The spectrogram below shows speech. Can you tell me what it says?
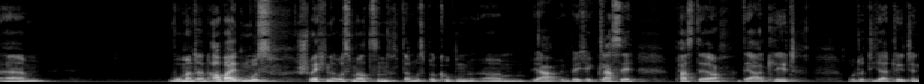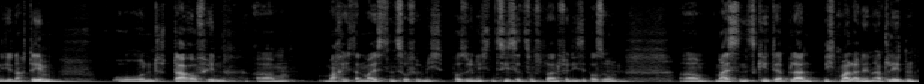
ähm, wo man dran arbeiten muss, Schwächen ausmerzen. Da muss man gucken, ähm, ja, in welche Klasse passt der, der Athlet oder die Athletin, je nachdem. Und daraufhin ähm, mache ich dann meistens so für mich persönlich einen Zielsetzungsplan für diese Person. Ähm, meistens geht der Plan nicht mal an den Athleten,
